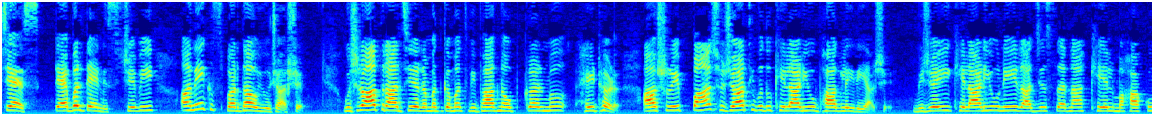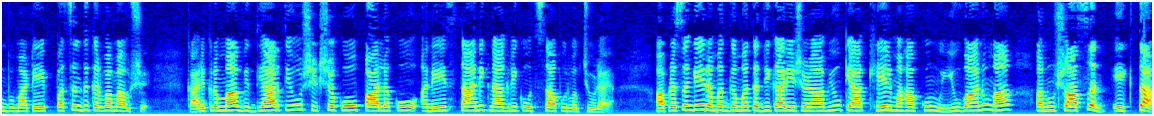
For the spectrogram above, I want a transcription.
chess, table tennis જેવી અનેક સ્પર્ધાઓ યોજાશે. ગુજરાત રાજ્ય રમતગમત વિભાગના ઉપક્રમ હેઠળ આશરે પાંચ હજારથી વધુ ખેલાડીઓ ભાગ લઈ રહ્યા છે. વિજયી ખેલાડીઓને રાજ્ય સ્તરના ખેલ મહાકુંભ માટે પસંદ કરવામાં આવશે. કાર્યક્રમમાં વિદ્યાર્થીઓ, શિક્ષકો, પાલકો અને સ્થાનિક નાગરિકો ઉત્સાહપૂર્વક જોડાયા. આ પ્રસંગે રમતગમત અધિકારીએ જણાવ્યું કે આ ખેલ મહાકુંભ યુવાનોમાં અનુશાસન, એકતા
